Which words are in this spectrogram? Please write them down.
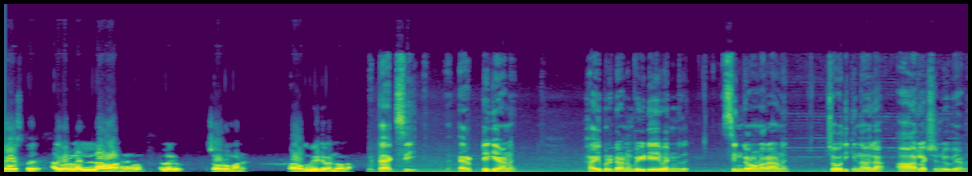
ദോസ്ത് അതുപോലുള്ള എല്ലാ വാഹനങ്ങളും ഉള്ളൊരു ഷോറൂമാണ് അപ്പോൾ നമുക്ക് വീഡിയോ കണ്ടുപോകാം ടാക്സി എർട്ടിഗയാണ് ഹൈബ്രിഡാണ് വി ഡി ഐ വരുന്നത്. സിംഗിൾ ഓണറാണ് ചോദിക്കുന്ന വില ആറ് ലക്ഷം രൂപയാണ്.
